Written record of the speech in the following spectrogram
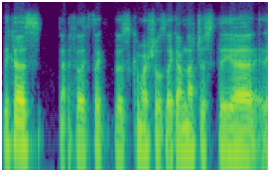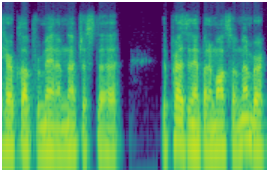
because I feel like it's like those commercials. Like I'm not just the uh, hair club for men. I'm not just uh, the president, but I'm also a member.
